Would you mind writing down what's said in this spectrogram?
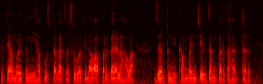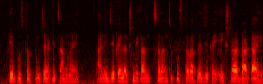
तर त्यामुळे तुम्ही ह्या पुस्तकाचा सुरुवातीला वापर करायला हवा. जर तुम्ही कंबाईनची एक्झाम करत आहात तर हे पुस्तक तुमच्यासाठी चांगलं आहे. आणि जे काही लक्ष्मीकांत सरांचं पुस्तकातले जे काही एक्स्ट्रा डाटा आहे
